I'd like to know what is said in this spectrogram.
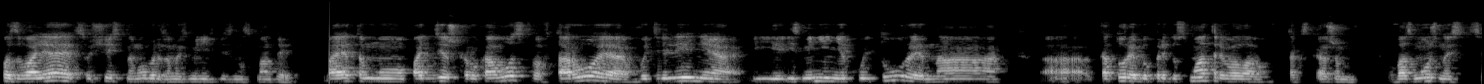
позволяют существенным образом изменить бизнес-модель. Поэтому поддержка руководства. Второе, выделение и изменение культуры, на, которое бы предусматривало, так скажем, возможность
